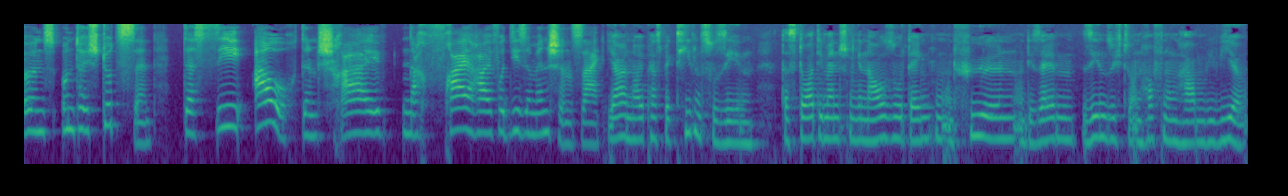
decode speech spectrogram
uns unterstützen, dass Sie auch den Schrei nach Freiheit für diese Menschen sein. Ja, neue Perspektiven zu sehen, dass dort die Menschen genauso denken und fühlen und dieselben Sehnsüchte und Hoffnungen haben wie wir.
